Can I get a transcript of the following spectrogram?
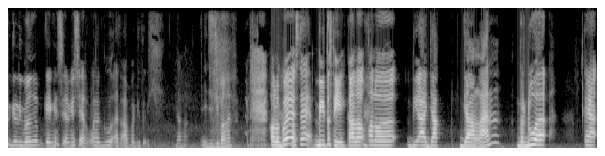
geli banget kayak nge-share nge-share lagu atau apa gitu Ih, nggak nggak Ya, jijik banget Kalau gue Maksudnya- di itu sih, kalau kalau diajak jalan berdua kayak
